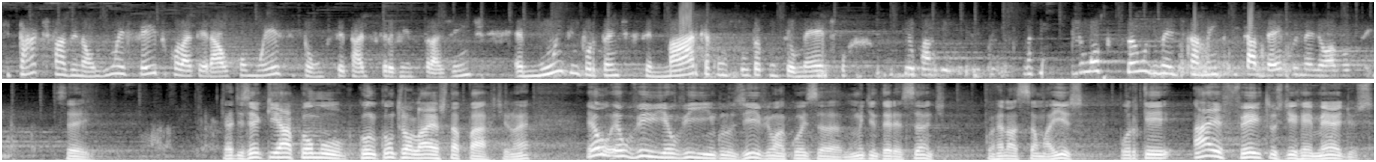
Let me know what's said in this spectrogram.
que está te fazendo algum efeito colateral, como esse tom que você está descrevendo para a gente, é muito importante que você marque a consulta com seu médico, com seu cardiologista, para que seja uma opção de medicamento que se adeque melhor a você. Sei. Quer dizer que há como controlar esta parte, não é? Eu, eu vi, eu vi inclusive uma coisa muito interessante com relação a isso, porque há efeitos de remédios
